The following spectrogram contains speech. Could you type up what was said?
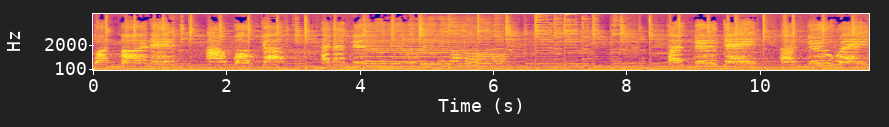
One morning I woke up and I knew. A new day, a new way,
